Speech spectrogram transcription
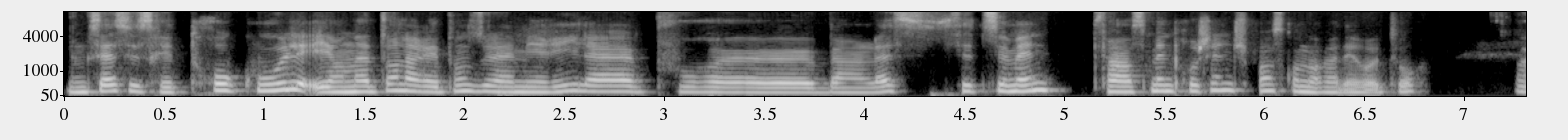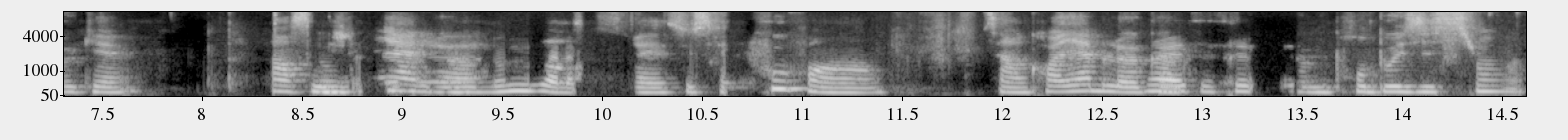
Donc ça, ce serait trop cool. Et on attend la réponse de la mairie là pour ben, là, cette semaine, enfin semaine prochaine, je pense qu'on aura des retours. Ok c'est génial. Euh, ce, serait, fou. Enfin, c'est incroyable comme, proposition.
